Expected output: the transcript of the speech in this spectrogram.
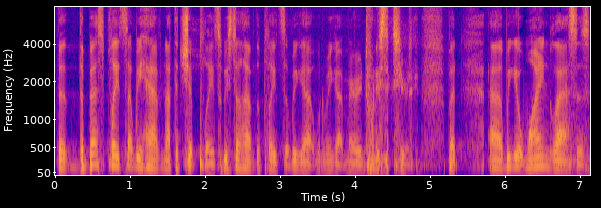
the the best plates that we have, not the chip plates. We still have the plates that we got when we got married 26 years ago. But uh, we get wine glasses.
